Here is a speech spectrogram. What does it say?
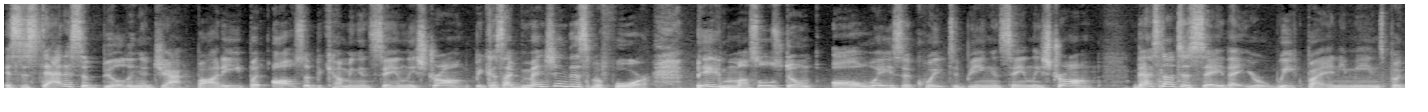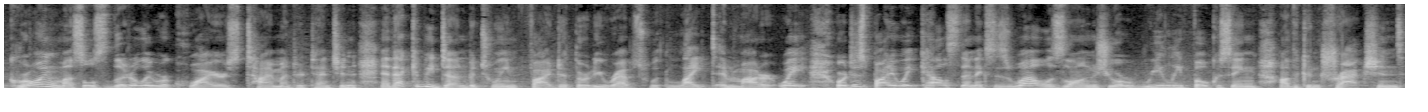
is the status of building a jack body, but also becoming insanely strong. Because I've mentioned this before, big muscles don't always equate to being insanely strong. That's not to say that you're weak by any means, but growing muscles literally requires time under tension, and that can be done between 5 to 30 reps with light and moderate weight, or just bodyweight calisthenics as well, as long as you are really focusing on the contractions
